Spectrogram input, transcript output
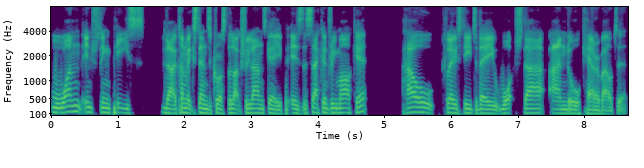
One interesting piece that kind of extends across the luxury landscape is the secondary market. How closely do they watch that and or care about it?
